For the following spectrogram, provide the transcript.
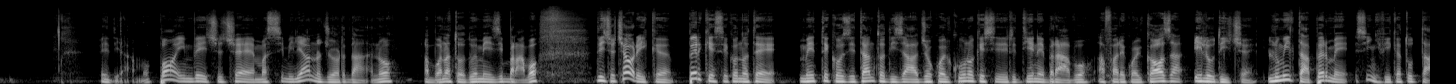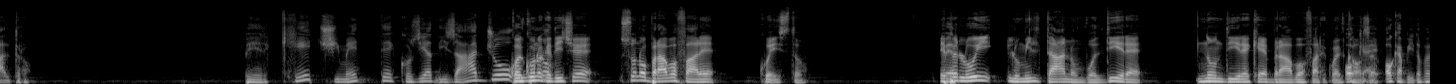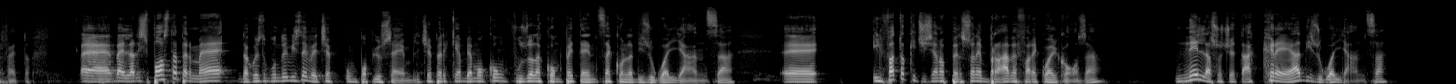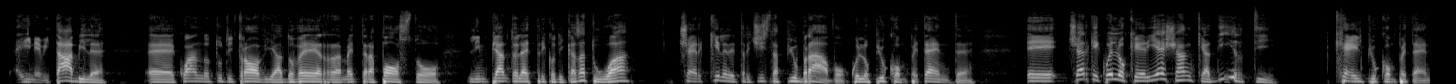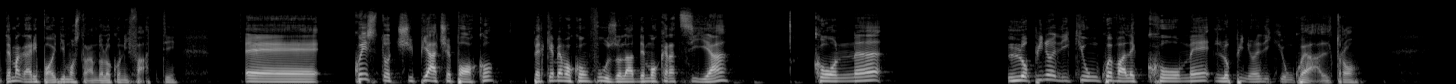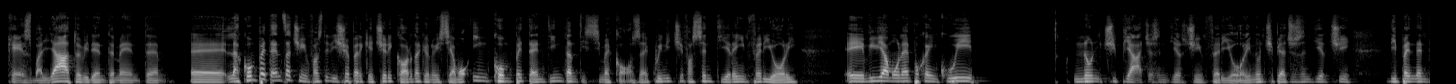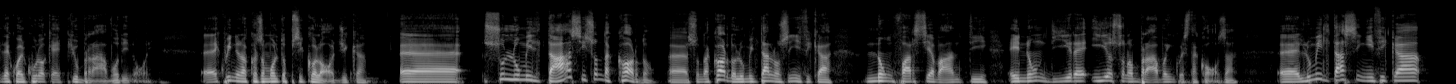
Vediamo. Poi invece c'è Massimiliano Giordano, abbonato a due mesi, bravo, dice ciao Rick, perché secondo te mette così tanto a disagio qualcuno che si ritiene bravo a fare qualcosa e lo dice? L'umiltà per me significa tutt'altro. Perché ci mette così a disagio? Qualcuno uno... che dice sono bravo a fare questo. E per... lui l'umiltà non vuol dire non dire che è bravo a fare qualcosa. Ok, ho capito, perfetto. Eh, beh, la risposta per me, da questo punto di vista, invece è un po' più semplice, perché abbiamo confuso la competenza con la disuguaglianza. Eh, il fatto che ci siano persone brave a fare qualcosa nella società crea disuguaglianza. È inevitabile. Eh, quando tu ti trovi a dover mettere a posto l'impianto elettrico di casa tua, cerchi l'elettricista più bravo, quello più competente e cerchi quello che riesce anche a dirti che è il più competente, magari poi dimostrandolo con i fatti. Eh, questo ci piace poco perché abbiamo confuso la democrazia con l'opinione di chiunque vale come l'opinione di chiunque altro, che è sbagliato evidentemente. Eh, la competenza ci infastidisce perché ci ricorda che noi siamo incompetenti in tantissime cose, quindi ci fa sentire inferiori. E viviamo un'epoca in cui non ci piace sentirci inferiori, non ci piace sentirci dipendenti da qualcuno che è più bravo di noi. Eh, quindi è una cosa molto psicologica. Eh, sull'umiltà sì, sono d'accordo. Eh, sono d'accordo, l'umiltà non significa non farsi avanti e non dire io sono bravo in questa cosa. Eh, l'umiltà significa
